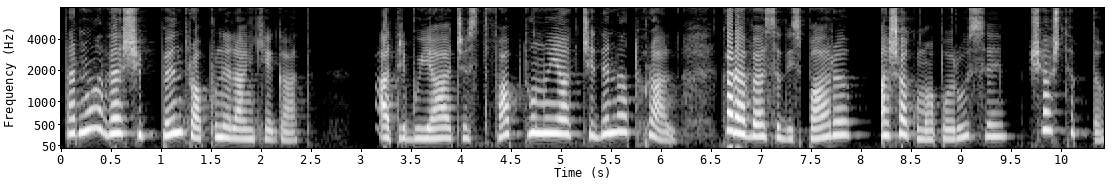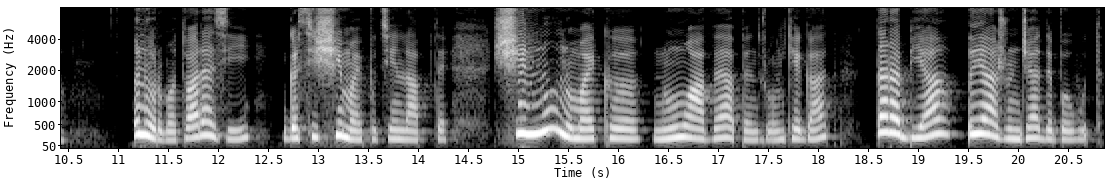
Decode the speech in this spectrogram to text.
dar nu avea și pentru a pune la închegat. Atribuia acest fapt unui accident natural, care avea să dispară așa cum apăruse și așteptă. În următoarea zi găsi și mai puțin lapte și nu numai că nu avea pentru închegat, dar abia îi ajungea de băut.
